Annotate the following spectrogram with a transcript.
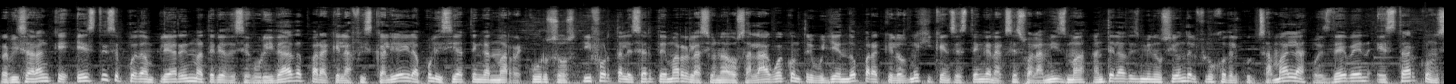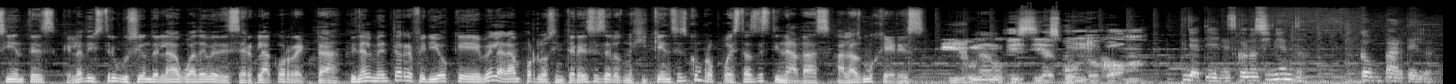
revisarán que este se pueda ampliar en materia de seguridad para que la Fiscalía y la Policía tengan más recursos y fortalecer temas relacionados al agua contribuyendo para que los mexiquenses tengan acceso a la misma ante la disminución del flujo del Cutzamala, pues deben estar conscientes que la distribución del agua debe de ser la correcta. Finalmente refirió que velarán por los intereses de los mexiquenses con propuestas destinadas a las mujeres. Lunanoticias.com Ya tienes conocimiento. Compártelo.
